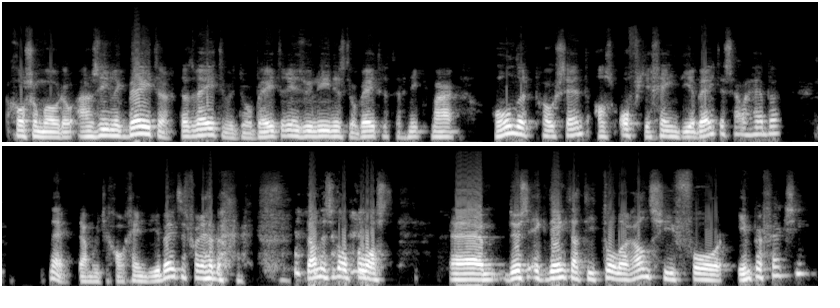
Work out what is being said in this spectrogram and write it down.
grosso modo aanzienlijk beter. Dat weten we door betere insulines, door betere techniek. Maar 100% alsof je geen diabetes zou hebben. Nee, daar moet je gewoon geen diabetes voor hebben. Dan is het opgelost. Ehm, dus ik denk dat die tolerantie voor imperfectie,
